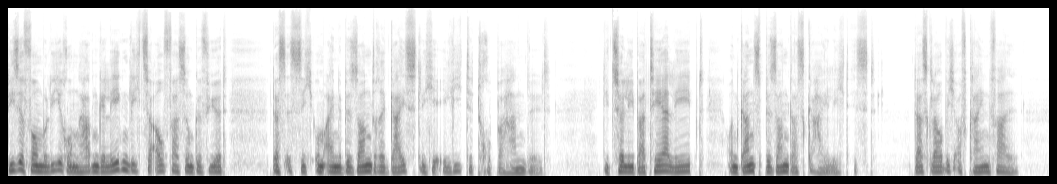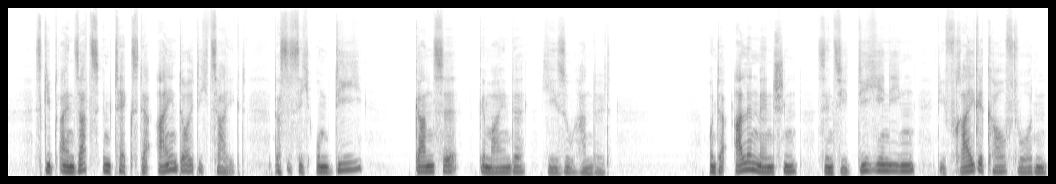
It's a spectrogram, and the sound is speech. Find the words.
Diese Formulierungen haben gelegentlich zur Auffassung geführt, dass es sich um eine besondere geistliche Elitetruppe handelt, die zölibatär lebt und ganz besonders geheiligt ist. Das glaube ich auf keinen Fall. Es gibt einen Satz im Text, der eindeutig zeigt, dass es sich um die ganze Gemeinde Jesu handelt. Unter allen Menschen sind sie diejenigen, die freigekauft wurden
